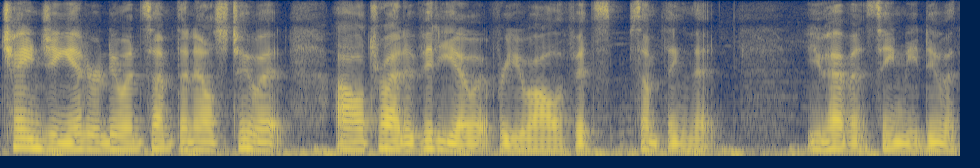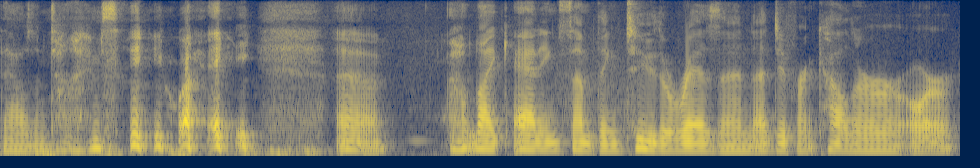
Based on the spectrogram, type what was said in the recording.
changing it or doing something else to it I'll try to video it for you all if it's something that you haven't seen me do a thousand times anyway. Uh, like adding something to the resin, a different color or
